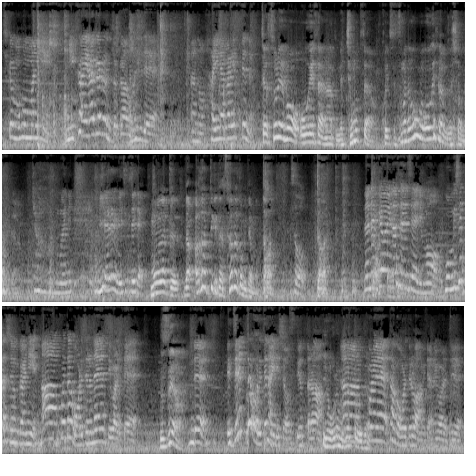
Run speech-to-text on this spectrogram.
しかもほんまに2回上がるんとかマジであの入りながら言ってんのよ。じゃあそれも大げさやなとめっちゃ思ってたよ。こいついつまで大げさなことしとんのみたいないやほんまに。リアルにめちゃくちゃ痛い。もうだってだ上がってきたら貞子みたいなもんダッそう。ダッでね病院の先生にももう見せた瞬間に「ああこれ多分折れてるね」って言われて。嘘やん。で「え絶対折れてないでしょ」って言ったら「いや俺も絶対折れてない。あーこれ多分折れてるわ」みたいな言われて。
